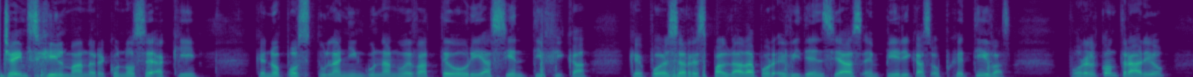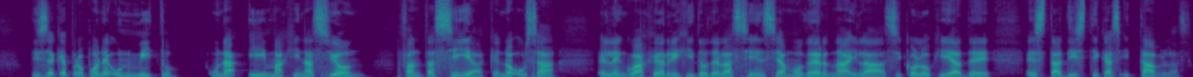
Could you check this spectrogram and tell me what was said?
James Hillman reconoce aquí que no postula ninguna nueva teoría científica que puede ser respaldada por evidencias empíricas objetivas. Por el contrario, dice que propone un mito, una imaginación, fantasía que no usa el lenguaje rígido de la ciencia moderna y la psicología de estadísticas y tablas.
